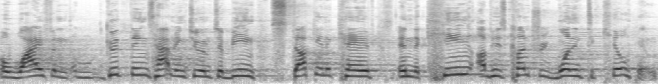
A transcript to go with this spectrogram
a wife and good things happening to him to being stuck in a cave. And the king of his country wanted to kill him.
